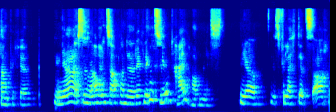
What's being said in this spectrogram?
Danke für ja, dass du auch uns auch an der Reflexion teilhaben lässt. Ja, ist vielleicht jetzt auch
